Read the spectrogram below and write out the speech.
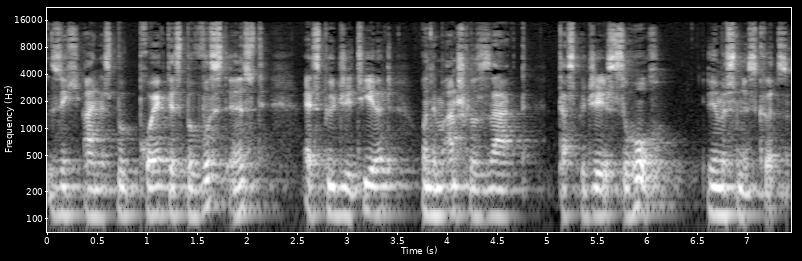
sich eines Projektes bewusst ist, es budgetiert und im Anschluss sagt, das Budget ist zu hoch, wir müssen es kürzen?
